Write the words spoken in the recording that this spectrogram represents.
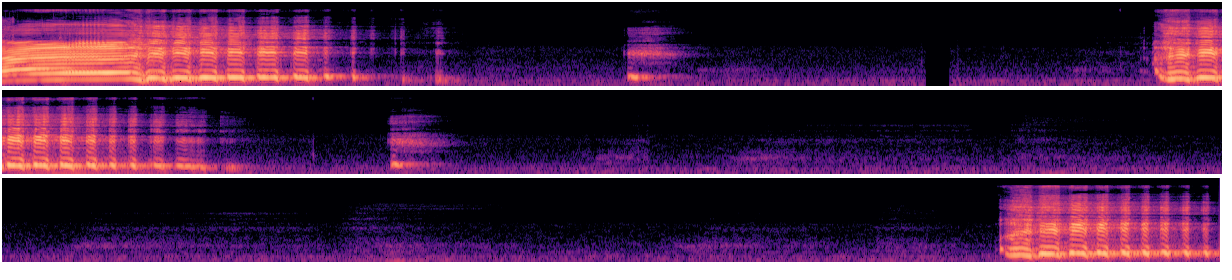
up.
